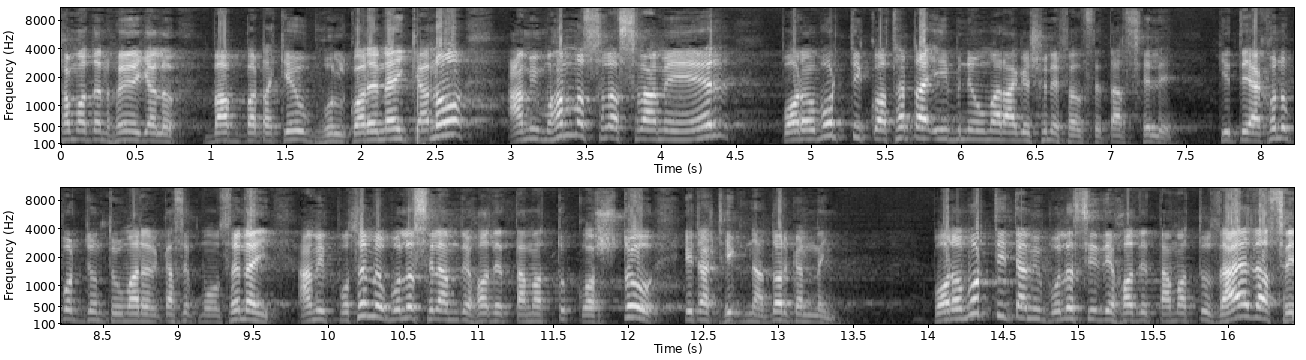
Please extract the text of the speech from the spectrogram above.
সমাধান হয়ে গেল। বাব্বাটা কেউ ভুল করে নাই কেন? আমি মোহাম্মদ সাল্লাহ সাল্লামের পরবর্তী কথাটা ইবনে উমার আগে শুনে ফেলছে, তার ছেলে। কিন্তু এখনও পর্যন্ত উমারের কাছে পৌঁছে নাই। আমি প্রথমে বলেছিলাম যে হদের তামাত্ম কষ্ট, এটা ঠিক না, দরকার নাই। পরবর্তীতে আমি বলেছি যে হদের তামাত্ম জায়েজ আছে।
